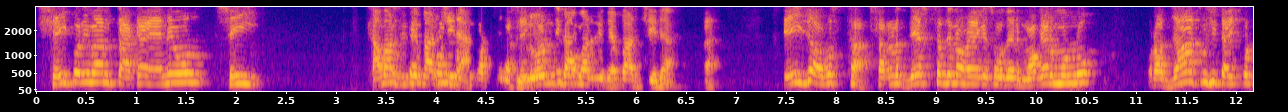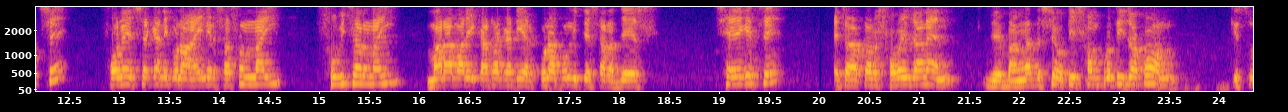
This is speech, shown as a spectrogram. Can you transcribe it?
সেই পরিমাণ টাকা এনেও সেই খাবার দিতে পারছি না। লোন খাবার দিতে পারছি না। হ্যাঁ। এই যে অবস্থা সারাটা দেশটা যেন হয়ে গেছে ওদের মগের মূল্য। ওরা যা খুশি তাই করছে। ফলে সেখানে কোনো আইনের শাসন নাই সুবিচার নাই মারামারি কাটাকাটি আর কোনাকুনিতে সারা দেশ ছেয়ে গেছে। এটা আপনারা সবাই জানেন যে বাংলাদেশে অতি সম্প্রতি যখন কিছু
